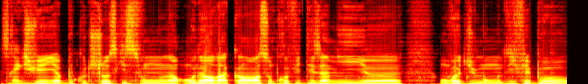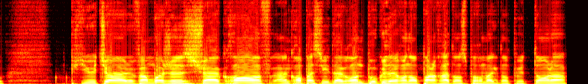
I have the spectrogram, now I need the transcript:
C'est vrai que juillet, il y a beaucoup de choses qui se font, on est en vacances, on profite des amis, euh, on voit du monde, il fait beau. Puis tu vois, enfin moi je, je suis un grand, un grand passionné de la grande boucle. D'ailleurs, on en parlera dans Sport Mag dans peu de temps là.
